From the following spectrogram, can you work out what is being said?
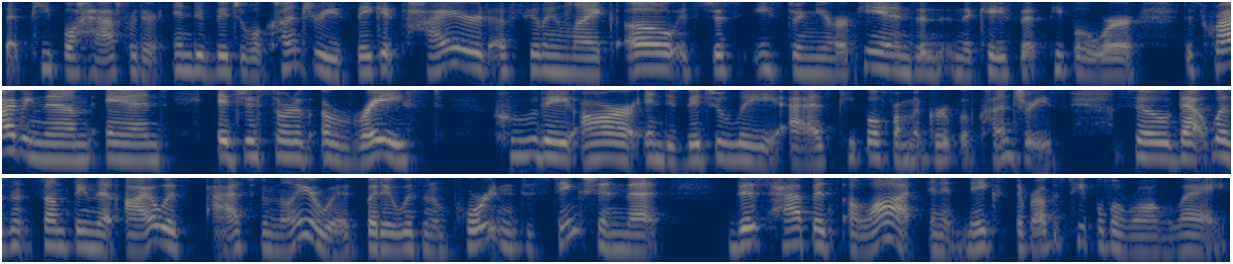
that people have for their individual countries. They get tired of feeling like, oh, it's just Eastern Europeans, and in the case that people were describing them, and it just sort of erased who they are individually as people from a group of countries. So that wasn't something that I was as familiar with, but it was an important distinction that This happens a lot and it makes it rubs people the wrong way.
